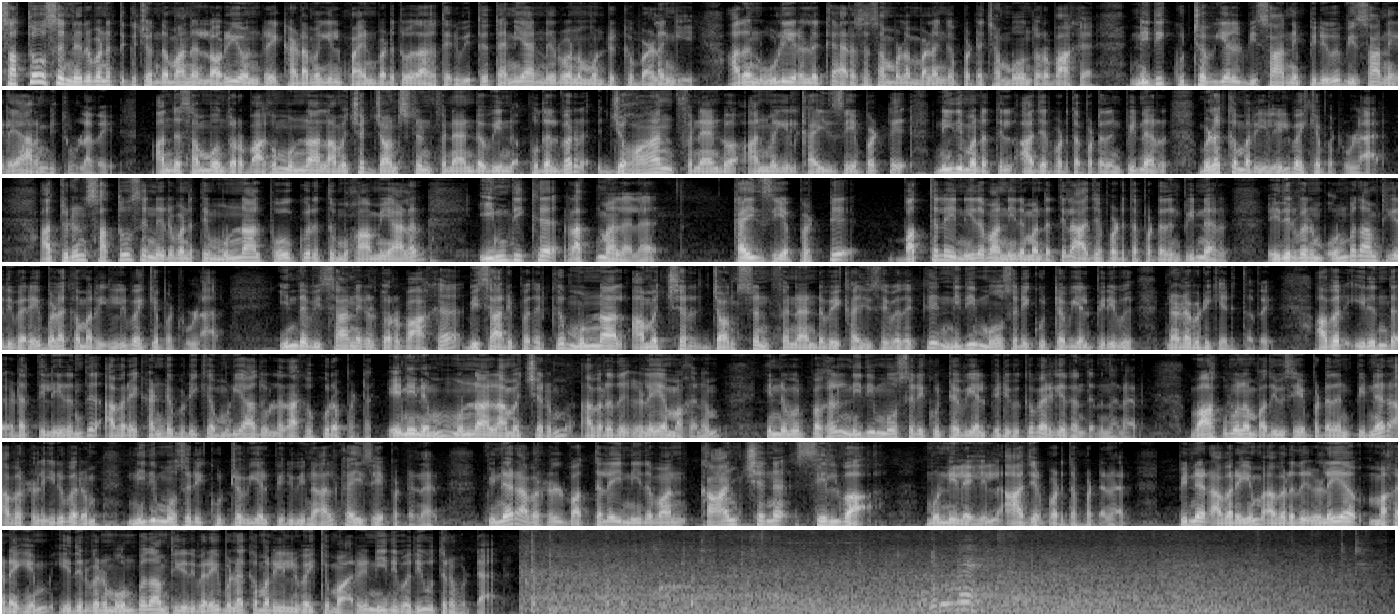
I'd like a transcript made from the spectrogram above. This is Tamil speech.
சத்தோச நிறுவனத்துக்கு சொந்தமான லாரி ஒன்றை கடமையில் பயன்படுத்துவதாக தெரிவித்து தனியார் நிறுவனம் ஒன்றுக்கு வழங்கி அதன் ஊழியர்களுக்கு அரசு சம்பளம் வழங்கப்பட்ட சம்பவம் தொடர்பாக நிதி குற்றவியல் விசாரணை பிரிவு விசாரணைகளை ஆரம்பித்துள்ளது. அந்த சம்பவம் தொடர்பாக முன்னாள் அமைச்சர் ஜான்ஸ்டன் பெர்னாண்டோவின் புதல்வர் ஜொஹான் பெர்னாண்டோ அண்மையில் கைது செய்யப்பட்டு நீதிமன்றத்தில் ஆஜர்படுத்தப்பட்டதன் பின்னர் விளக்கமறியலில் வைக்கப்பட்டுள்ளார். அத்துடன் சத்தோச நிறுவனத்தின் முன்னாள் போக்குவரத்து முகாமையாளர் இந்திக்க ரத்மலல கைது செய்யப்பட்டு பத்தலை நீதவான் நீதிமன்றத்தில் ஆஜர்படுத்தப்பட்டதன் பின்னர் எதிர்வரும் ஒன்பதாம் தேதி வரை விளக்கமறியலில் வைக்கப்பட்டுள்ளார். இந்த விசாரணைகள் தொடர்பாக விசாரிப்பதற்கு முன்னாள் அமைச்சர் ஜான்சன் பெர்னாண்டோவை கைது செய்வதற்கு நிதி மோசடி குற்றவியல் பிரிவு நடவடிக்கை எடுத்தது. அவர் இருந்த இடத்தில் இருந்து அவரை கண்டுபிடிக்க முடியாதுள்ளதாக கூறப்பட்டது. எனினும் முன்னாள் அமைச்சரும் அவரது இளைய மகனும் இன்று முற்பகல் நிதி மோசடி குற்றவியல் பிரிவுக்கு வருகை தந்திருந்தனர். வாக்குமூலம் பதிவு செய்யப்பட்டதன் பின்னர் அவர்கள் இருவரும் நிதி மோசடி குற்றவியல் பிரிவினால் கைது செய்யப்பட்டனர். பின்னர் அவர்கள் வத்தலை நீதவான் காஞ்சன சில்வா முன்னிலையில் ஆஜர்படுத்தப்பட்டனர். பின்னர் அவரையும் அவரது இளைய மகனையும் எதிர்வரும் ஒன்பதாம் தேதி வரை விளக்கமறியலில் வைக்குமாறு நீதிபதி உத்தரவிட்டார்.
